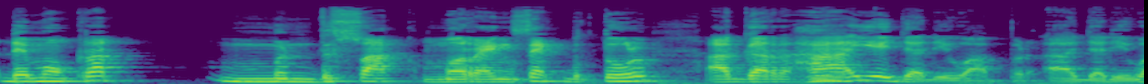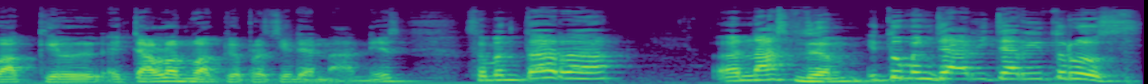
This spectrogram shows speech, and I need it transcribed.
Demokrat mendesak, merengsek betul agar HY hmm. jadi wapr, uh, jadi wakil eh, calon wakil presiden Anies. Sementara uh, Nasdem itu mencari-cari terus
